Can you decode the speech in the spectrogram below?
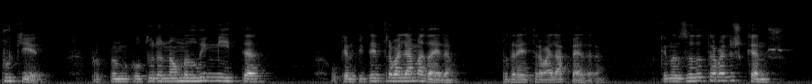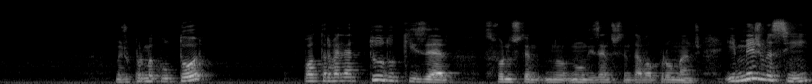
Porquê? Porque permacultura não me limita. O carpinteiro trabalha a madeira, poderei trabalhar a pedra. O canalizador trabalha os canos. Mas o permacultor pode trabalhar tudo o que quiser se for num design sustentável para humanos. E mesmo assim,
